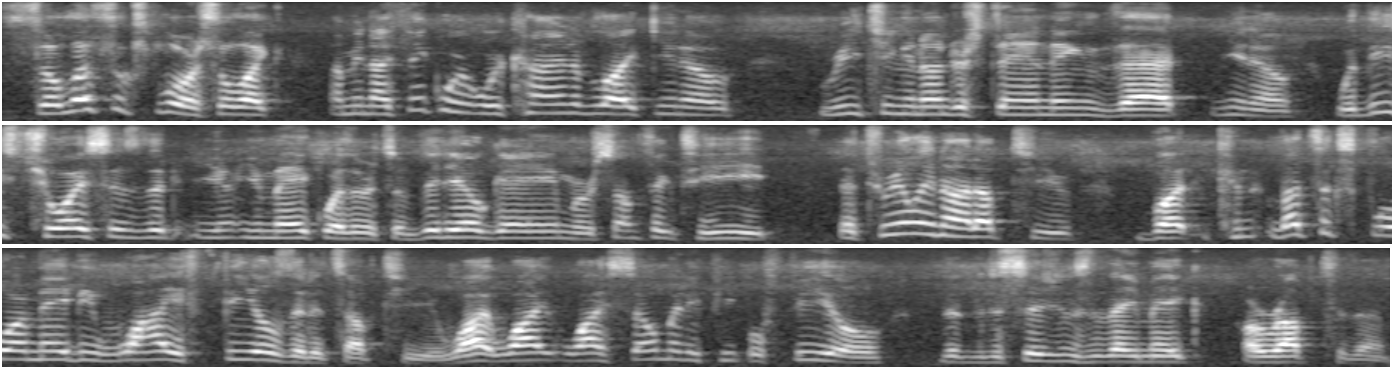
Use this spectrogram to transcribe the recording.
So let's explore. So like I mean, I think we're, we're kind of like, you know, reaching an understanding that, you know, with these choices that you, you make, whether it's a video game or something to eat, that's really not up to you. But can, let's explore maybe why it feels that it's up to you. Why, why, why so many people feel that the decisions that they make are up to them.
